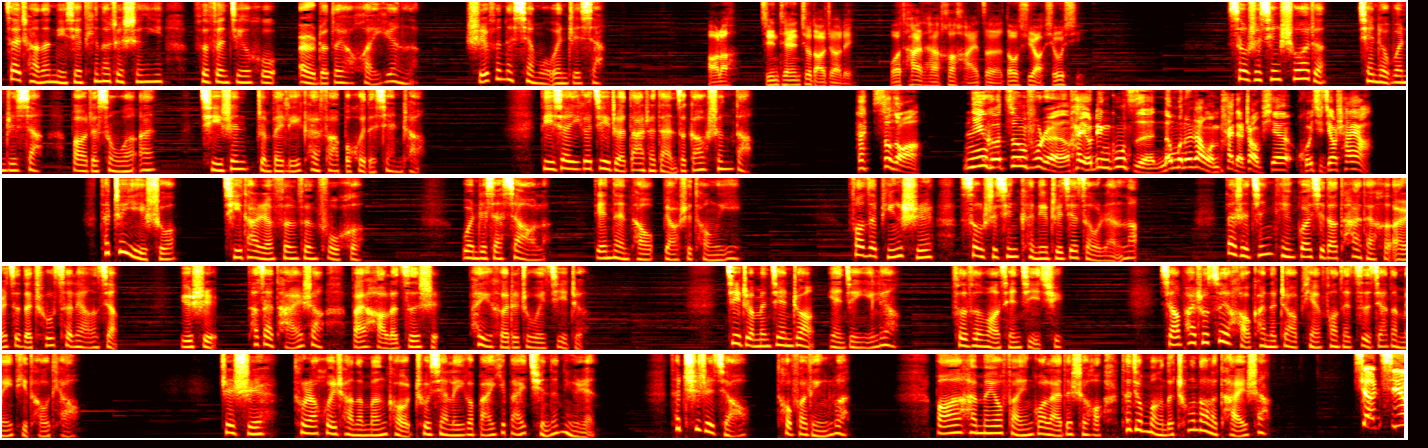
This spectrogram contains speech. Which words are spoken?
在场的女性听到这声音，纷纷惊呼：“耳朵都要怀孕了！”十分的羡慕温之夏。好了，今天就到这里，我太太和孩子都需要休息。宋时清说着，牵着温之夏，抱着宋文安，起身准备离开发布会的现场。底下一个记者大着胆子高声道：“哎，宋总，您和尊夫人还有令公子，能不能让我们拍点照片回去交差啊？”他这一说，其他人纷纷附和。温之夏笑了，点点头表示同意。放在平时，宋时清肯定直接走人了，但是今天关系到太太和儿子的初次亮相，于是他在台上摆好了姿势，配合着诸位记者。记者们见状，眼睛一亮，纷纷往前挤去，想拍出最好看的照片，放在自家的媒体头条。这时，突然会场的门口出现了一个白衣白裙的女人，她赤着脚，头发凌乱。保安还没有反应过来的时候，他就猛地冲到了台上。小青，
